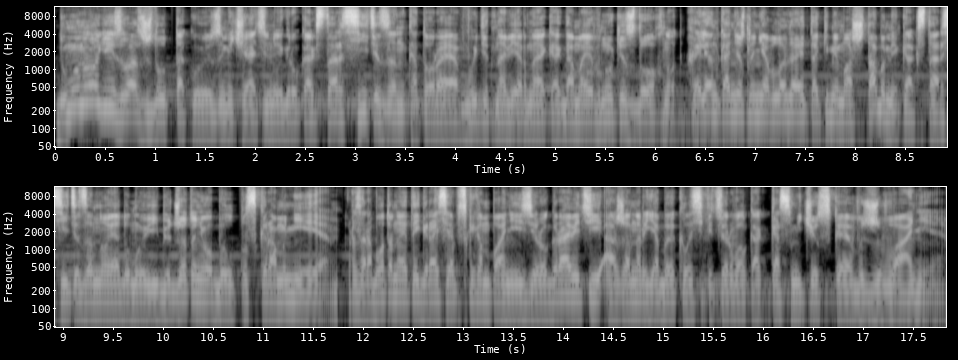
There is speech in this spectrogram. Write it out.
Думаю, многие из вас ждут такую замечательную игру, как Star Citizen, которая выйдет, наверное, когда мои внуки сдохнут. Хелион, конечно, не обладает такими масштабами, как Star Citizen, но я думаю и бюджет у него был поскромнее. Разработана эта игра сербской компанией Zero Gravity, а жанр я бы классифицировал как космическое выживание.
